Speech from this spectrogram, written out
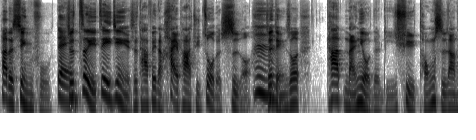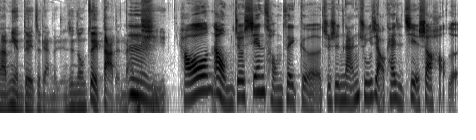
他的幸福。对，就这。对，这一件也是她非常害怕去做的事哦，嗯，所以等于说她男友的离去，同时让她面对这两个人生中最大的难题。嗯、好哦，那我们就先从这个就是男主角开始介绍好了。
